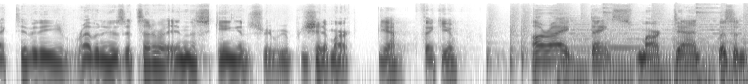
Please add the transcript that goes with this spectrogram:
activity, revenues, et cetera, in the skiing industry. We appreciate it, Mark. Yeah, thank you. All right. Thanks, Mark Dent. Listen,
